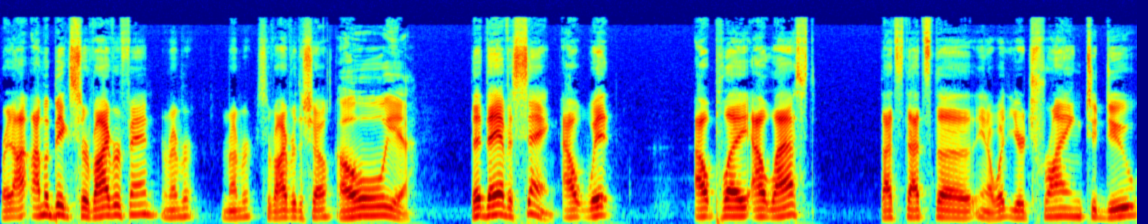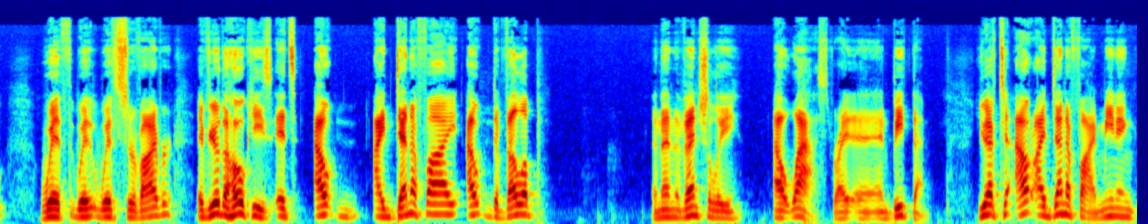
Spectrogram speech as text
Right? I, I'm a big Survivor fan, remember? Remember Survivor the show? Oh, yeah. They, they have a saying: outwit, outplay, outlast. That's that's the you know what you're trying to do with with with Survivor. If you're the Hokies, it's out identify, out develop, and then eventually outlast, right, and, beat them. You have to out identify, meaning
